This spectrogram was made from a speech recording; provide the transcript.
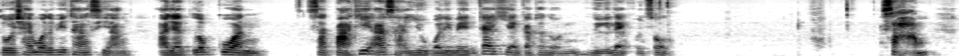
โดยใช้มลพิษทางเสียง อาจจะรบกวนสัตว์ป่าที่อาศัยอยู่บริเวณใกล้เคียงกับถนนหรือแหล่งขนส่ง 3.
